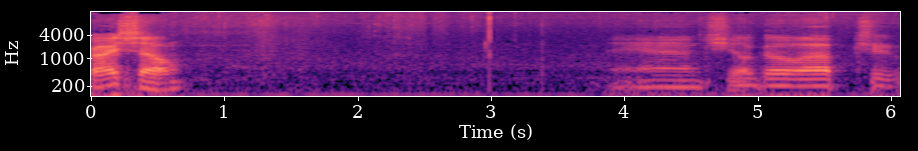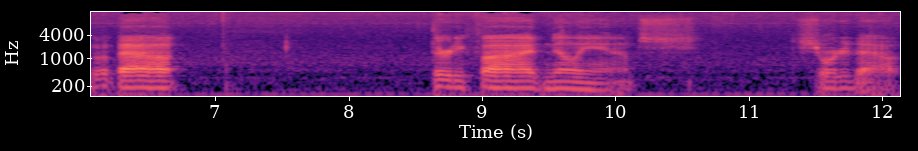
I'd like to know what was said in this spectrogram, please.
try cell and she'll go up to about 35 milliamps shorted out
